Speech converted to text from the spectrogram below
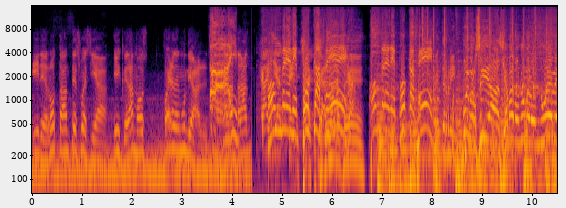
y derrota ante Suecia. Y quedamos fuera del Mundial. Hombre de poca fe. Hombre de poca fe. Muy buenos días. Llamado número 9.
